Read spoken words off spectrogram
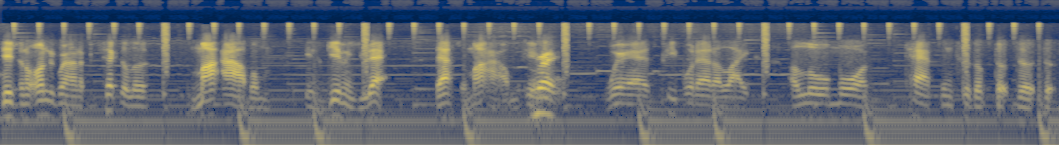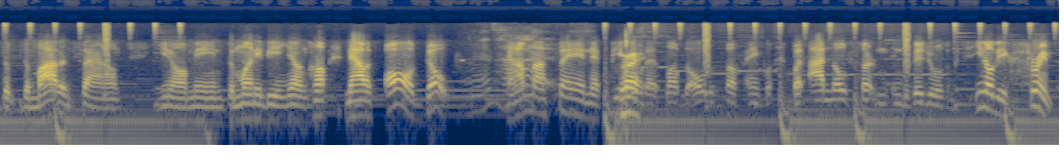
digital underground in particular, my album is giving you that. That's what my album is here. Right. for. Whereas people that are like a little more tapped into the, the, the, the, the modern sound, you know what I mean, the Money B and young hump. Now it's all dope. And I'm not saying that people Right. that love the older stuff ain't, go- but I know certain individuals, you know, the extremists.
